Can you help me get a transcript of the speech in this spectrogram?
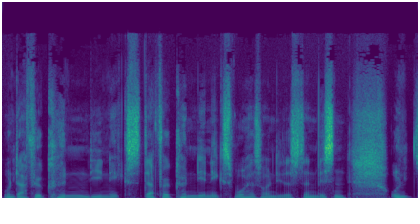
Und dafür können die nichts, dafür können die nichts, woher sollen die das denn wissen? Und,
